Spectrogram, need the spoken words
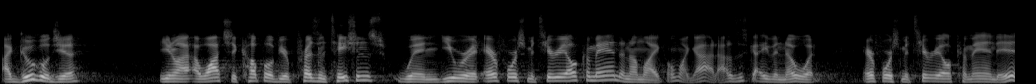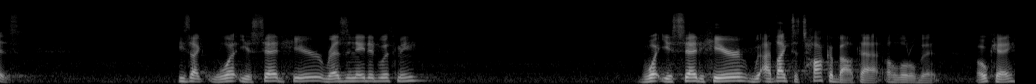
I Googled you. You know, I, I watched a couple of your presentations when you were at Air Force Materiel Command, and I'm like, oh my God, how does this guy even know what Air Force Materiel Command is? He's like, what you said here resonated with me. What you said here, I'd like to talk about that a little bit. Okay,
